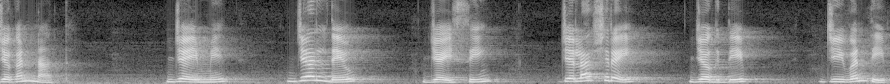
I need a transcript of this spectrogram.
जगन्नाथ जयमित जलदेव जयसिंग जलाश्रय जगदीप जीवनदीप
